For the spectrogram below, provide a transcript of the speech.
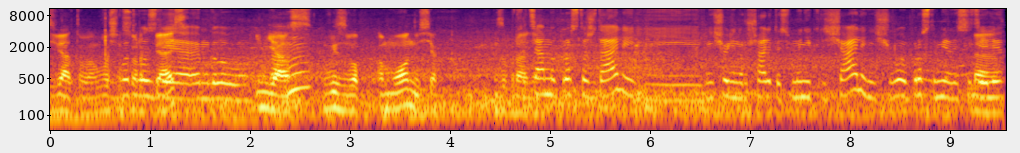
9 Вот 8.45, возле МГЛУ. Иньяс вызвал ОМОН и всех забрали. Хотя мы просто ждали и ничего не нарушали, то есть мы не кричали, ничего, просто мирно сидели.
